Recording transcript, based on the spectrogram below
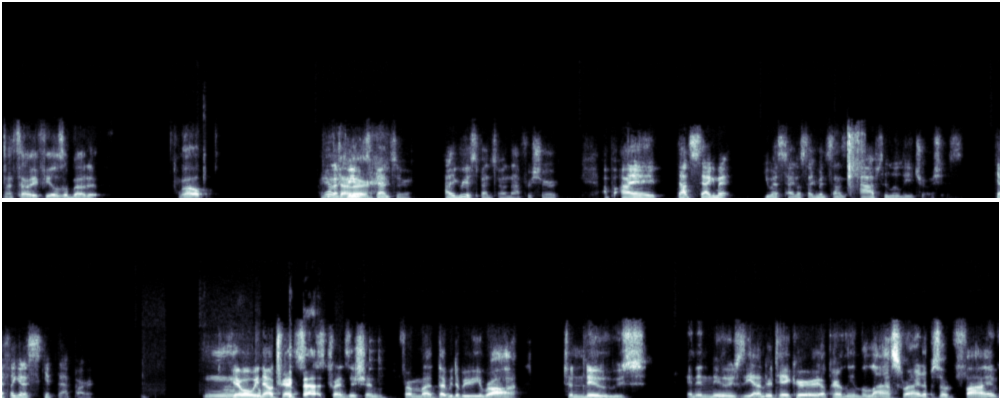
That's how he feels about it. Well, I gotta agree our- with Spencer. I agree with Spencer on that for sure. I, I that segment, U.S. title segment, sounds absolutely atrocious. Definitely gonna skip that part. Okay, well, we now trans- transition from uh, WWE Raw to news. And in news, The Undertaker, apparently in the last ride, episode five,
